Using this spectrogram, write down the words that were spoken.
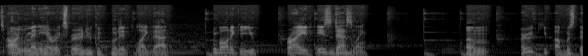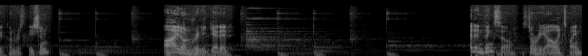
There aren't many heroic spirit who could put it like that. Boudica, you pride is dazzling. Um, are you keep up with the conversation? I don't really get it. I didn't think so. Sorry, I'll explain.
